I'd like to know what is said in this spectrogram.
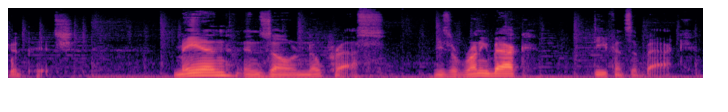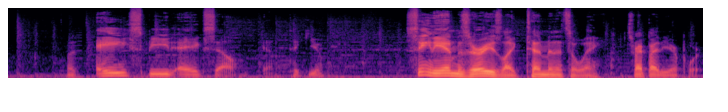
Good pitch. Man and zone, no press. He's a running back, defensive back. But A speed, A excel. Yeah, take you. St. Ann, Missouri is like 10 minutes away. It's right by the airport.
